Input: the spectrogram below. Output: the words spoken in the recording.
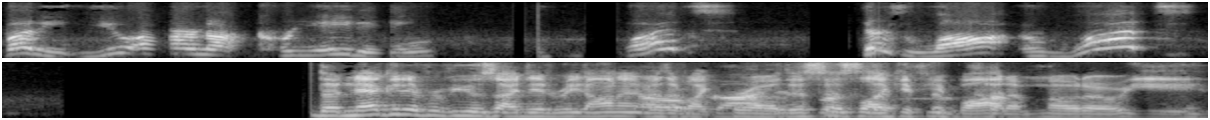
Buddy, you are not creating what? There's law. What? the negative reviews I did read on it are they're Oh, like, God, bro, this this is like like if you bought a Moto E.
